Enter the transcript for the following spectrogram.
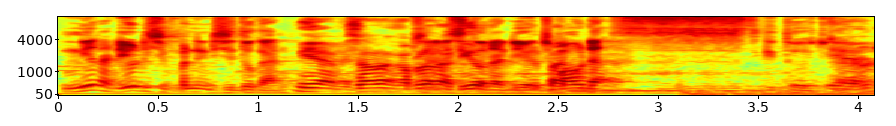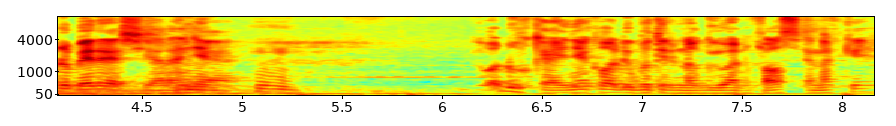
ini radio disimpan di situ kan Iya, misalnya nggak radio, radio depan. cuma udah gitu karena Iya. udah beres siarannya Hmm. waduh kayaknya kalau diputerin lagu Iwan Fals enak ya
